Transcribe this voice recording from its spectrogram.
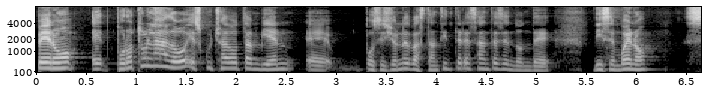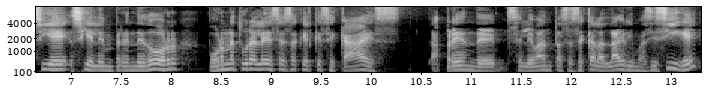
Pero eh, por otro lado, he escuchado también eh, posiciones bastante interesantes en donde dicen, bueno, si, si el emprendedor por naturaleza es aquel que se cae, aprende, se levanta, se seca las lágrimas y sigue,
